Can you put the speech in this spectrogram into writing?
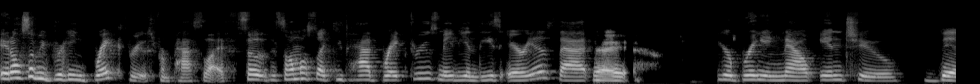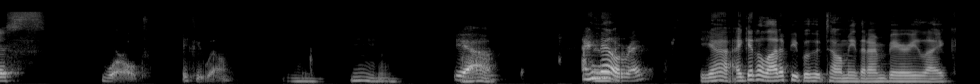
It'd also be bringing breakthroughs from past life. So it's almost like you've had breakthroughs maybe in these areas that right, you're bringing now into this world, if you will. mm, mm. Yeah. Wow. I know, right? Yeah, I get a lot of people who tell me that I'm very like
